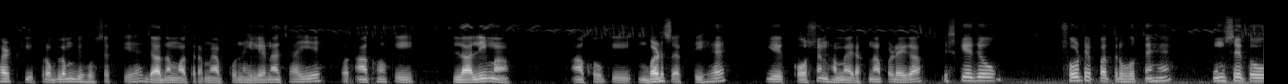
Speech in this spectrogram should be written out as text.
हार्ट की प्रॉब्लम भी हो सकती है। ज़्यादा मात्रा में आपको नहीं लेना चाहिए और आँखों की लालिमा आँखों की बढ़ सकती है। ये कौशन हमें रखना पड़ेगा। इसके जो छोटे पत्र होते हैं उनसे तो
